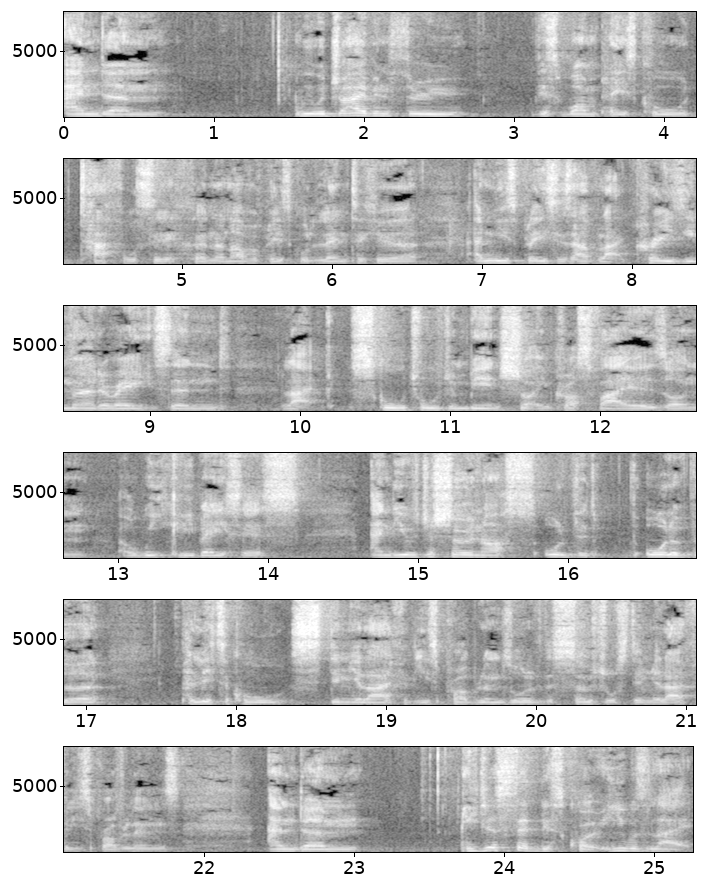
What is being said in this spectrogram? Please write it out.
And um, we were driving through this one place called Tafelsig and another place called Lentegeur, and these places have like crazy murder rates and like school children being shot in crossfires on a weekly basis. And he was just showing us all the all of the political stimuli for these problems, all of the social stimuli for these problems, and um, he just said this quote. He was like,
